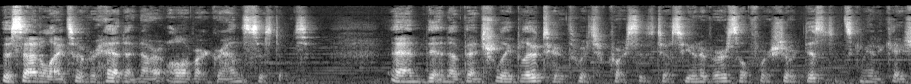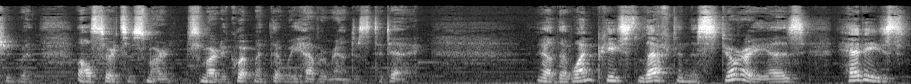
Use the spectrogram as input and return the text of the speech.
the satellites overhead and our, all of our ground systems and then eventually Bluetooth, which of course is just universal for short distance communication with all sorts of smart smart equipment that we have around us today. Now, the one piece left in the story is Hedy's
